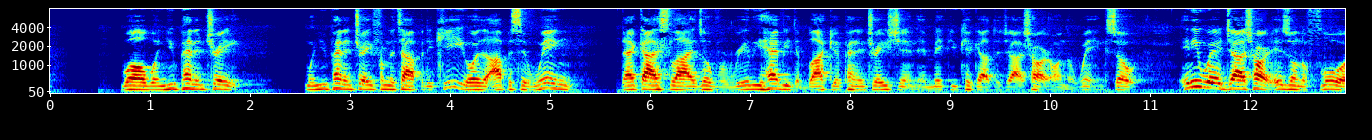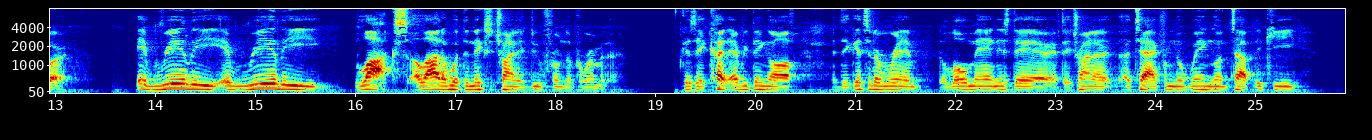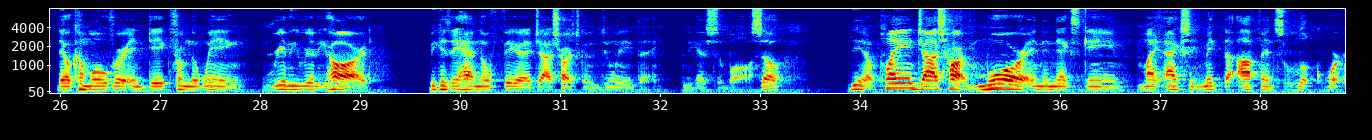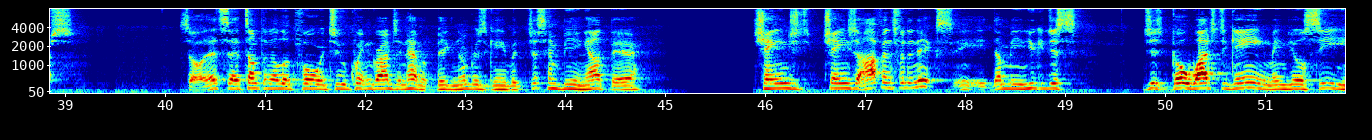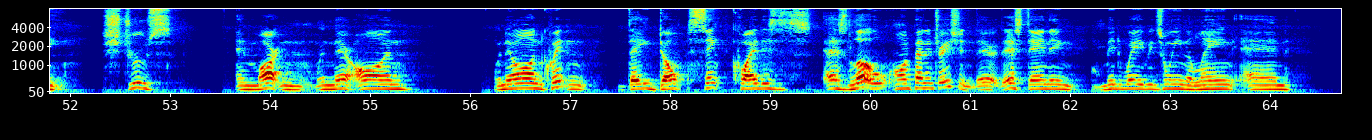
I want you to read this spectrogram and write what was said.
Well, when you penetrate when you penetrate from the top of the key or the opposite wing, that guy slides over really heavy to block your penetration and make you kick out to Josh Hart on the wing. So anywhere Josh Hart is on the floor, it really it really blocks a lot of what the Knicks are trying to do from the perimeter because they cut everything off. If they get to the rim, the low man is there. If they're trying to attack from the wing on the top of the key, they'll come over and dig from the wing really, really hard because they have no fear that Josh Hart's going to do anything when he gets the ball. So, you know, playing Josh Hart more in the next game might actually make the offense look worse. So that's that's something to look forward to. Quentin Grimes didn't have a big numbers game, but just him being out there changed changed the offense for the Knicks. I mean, you could just just go watch the game and you'll see Strus and Martin when they're on when they're on Quentin, they don't sink quite as as low on penetration. They're they're standing midway between the lane and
